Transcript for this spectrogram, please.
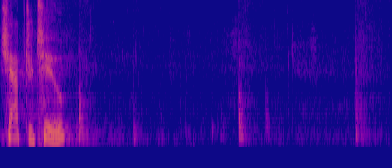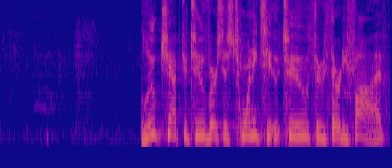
chapter 2. Luke chapter 2, verses 22 through 35.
